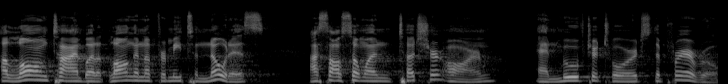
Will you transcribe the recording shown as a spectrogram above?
a long time, but long enough for me to notice, I saw someone touch her arm and moved her towards the prayer room.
